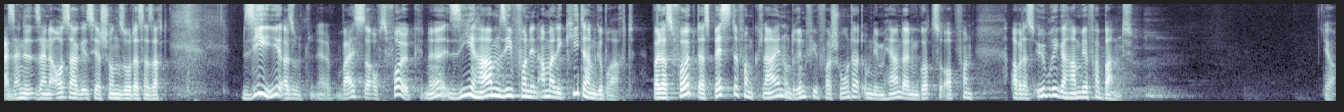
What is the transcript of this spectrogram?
Also seine, seine Aussage ist ja schon so, dass er sagt, sie, also er weist da aufs Volk, ne, sie haben sie von den Amalekitern gebracht, weil das Volk das Beste vom Kleinen und Rindvieh verschont hat, um dem Herrn, deinem Gott, zu opfern, aber das Übrige haben wir verbannt. Ja.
